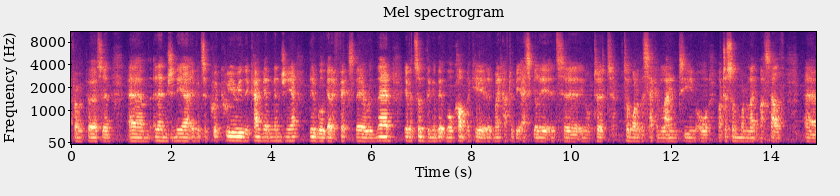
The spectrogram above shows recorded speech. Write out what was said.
from a person, um, an engineer. If it's a quick query, they can get an engineer. They will get it fixed there and then. If it's something a bit more complicated, it might have to be escalated to, you know, to, to, to one of the second line team or, or to someone like myself. Um,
